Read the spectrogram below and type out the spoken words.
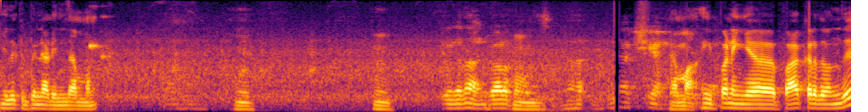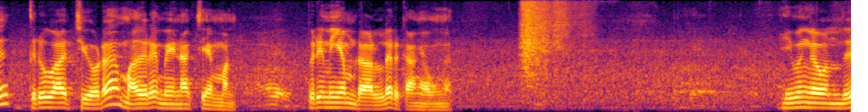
இதுக்கு பின்னாடி இந்த அம்மன். ம். ம். இவங்க தான் அங்காள. மீனாட்சி அம்மன். ஆமாம் இப்போ நீங்கள் பார்க்குறது வந்து திருவாச்சியோட மதுரை மீனாட்சி அம்மன். பிரீமியம் டாலில் இருக்காங்க அவங்க. இவங்க வந்து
